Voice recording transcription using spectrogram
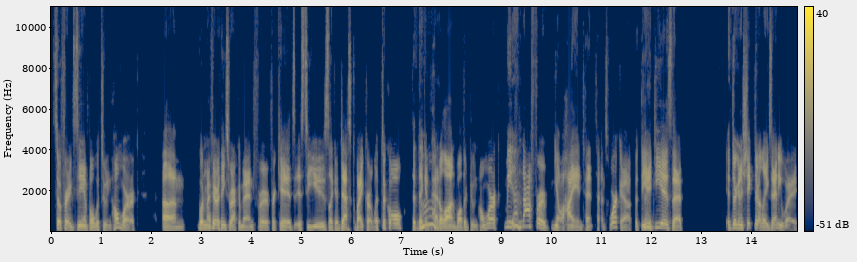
so for example, with doing homework, um, one of my favorite things to recommend for for kids is to use like a desk bike or elliptical that they oh. can pedal on while they're doing homework. I mean, yeah. not for you know a high intense workout, but the right. idea is that if they're going to shake their legs anyway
